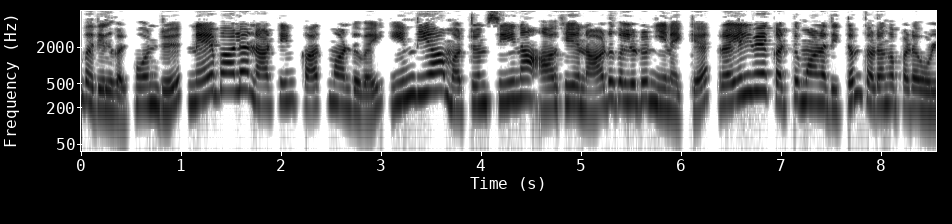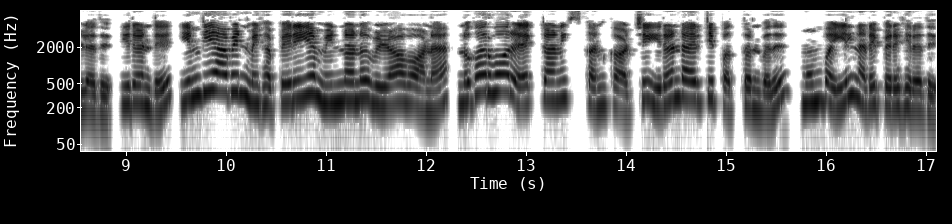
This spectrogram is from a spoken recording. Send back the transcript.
பதில்கள். ஒன்று நேபாள நாட்டின் காத்மாண்டுவை இந்தியா மற்றும் சீனா ஆகிய நாடுகளுடன் இணைக்க ரயில்வே கட்டுமான திட்டம் தொடங்கப்பட உள்ளது. இரண்டு இந்தியாவின் மிகப்பெரிய மின்னணு விழாவான நுகர்வோர் எலக்ட்ரானிக்ஸ் கண்காட்சி இரண்டாயிரத்தி பத்தொன்பது மும்பையில் நடைபெறுகிறது.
